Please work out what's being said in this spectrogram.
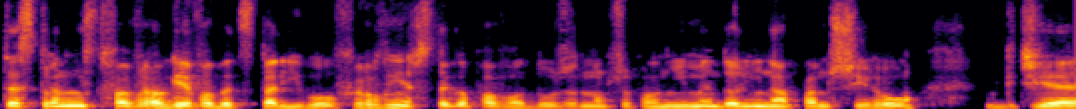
te stronnictwa wrogie wobec talibów, również z tego powodu, że no przypomnijmy, Dolina Panshiru, gdzie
